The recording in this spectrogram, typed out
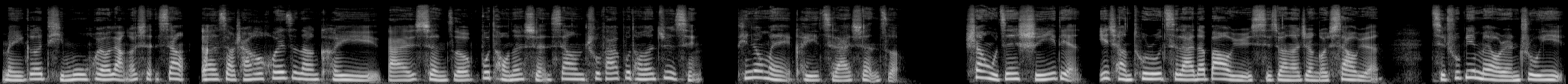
每一个题目会有两个选项，呃，小茶和辉子呢可以来选择不同的选项，触发不同的剧情，听众们也可以一起来选择。上午近十一点，一场突如其来的暴雨席卷了整个校园。起初并没有人注意，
